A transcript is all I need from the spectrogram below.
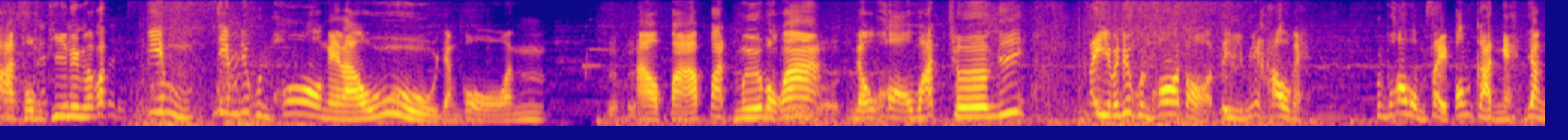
ปาดผมทีนึงแล้วก็จิ้มจิ้มที่คุณพ่อไงเราอย่างก่อนเอาป๋าปัดมือบอกว่า เดี๋ยวขอวัดเชิงนี้ ตีไปที่คุณพ่อต่อตีไม่เข้าไง คุณพ่อผมใส่ป้องกันไงอย่าง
